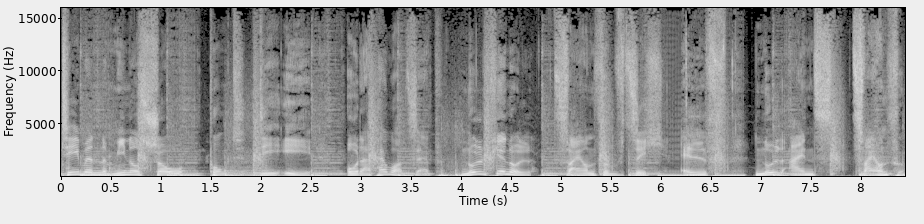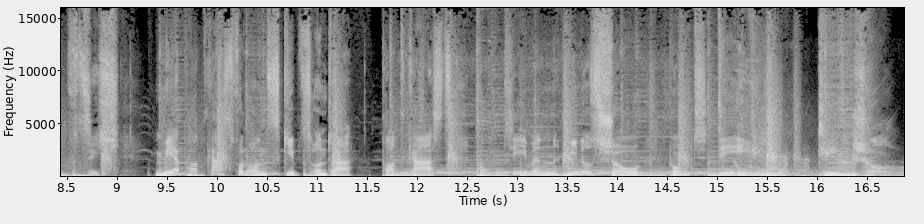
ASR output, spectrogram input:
themen-show.de oder per WhatsApp 040 52 11 01 52. Mehr Podcasts von uns gibt's unter podcast.themen-show.de. Themenshow.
